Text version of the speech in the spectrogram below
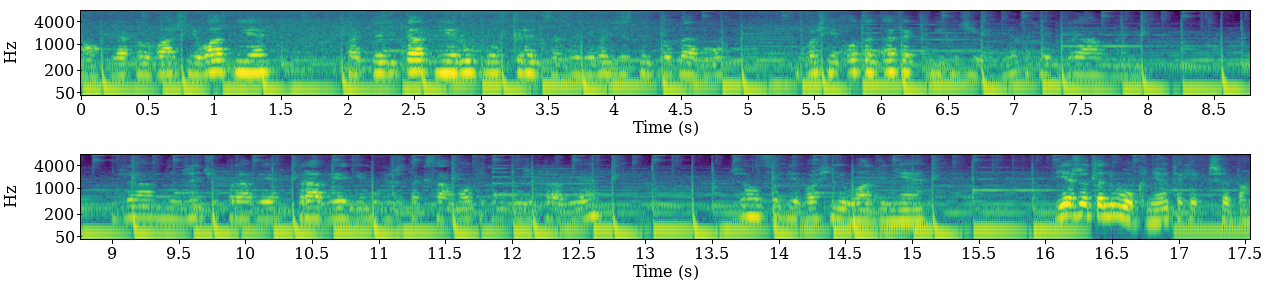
O, jak on właśnie ładnie, tak delikatnie, równo skręca, że nie będzie z tym problemu. Właśnie o ten efekt mi chodziło, nie? Tak jak realnym, w realnym życiu prawie, prawie, nie mówię, że tak samo, tylko mówię, że prawie, że on sobie właśnie ładnie bierze ten łuk, nie? Tak jak trzeba.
